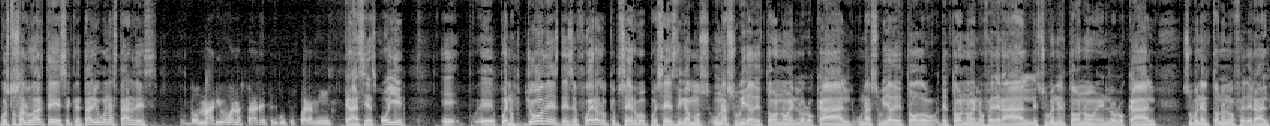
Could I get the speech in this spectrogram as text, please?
Gusto saludarte, secretario. Buenas tardes. Don Mario, buenas tardes, el gusto es para mí. Gracias. Oye, eh, eh, bueno, yo des- desde fuera lo que observo, pues es, digamos, una subida de tono en lo local, una subida de todo, de tono en lo federal, le suben el tono en lo local, suben el tono en lo federal.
